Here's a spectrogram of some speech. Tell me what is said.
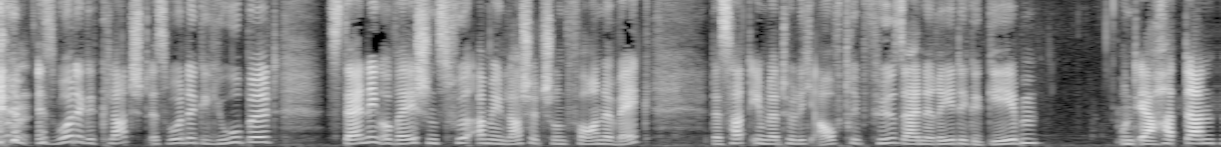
Es wurde geklatscht, es wurde gejubelt. Standing Ovations für Armin Laschet schon vorneweg. Das hat ihm natürlich Auftrieb für seine Rede gegeben. Und er hat dann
